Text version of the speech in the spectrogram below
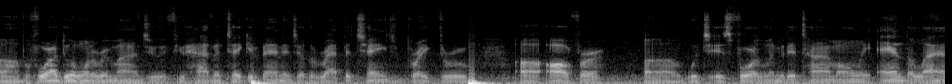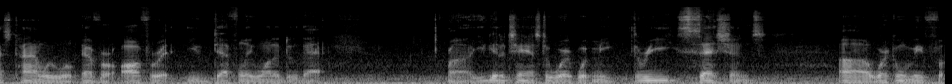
Uh, before I do, I want to remind you if you haven't taken advantage of the Rapid Change Breakthrough uh, offer, uh, which is for a limited time only and the last time we will ever offer it, you definitely want to do that. Uh, you get a chance to work with me three sessions, uh, working with me for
